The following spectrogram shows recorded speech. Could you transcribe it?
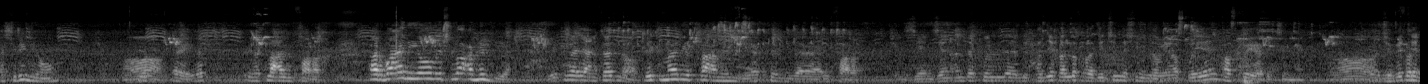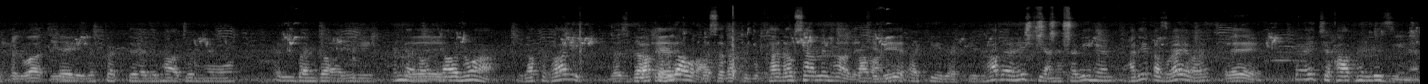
20 يوم. آه. اي يطلع الفرخ. 40 يوم يطلع من البيض يكمل يعني فد نوع يكمل يطلع من البيض الفرخ. زين زين. عندك ال- بالحديقه الأخرى دي كنا شنو؟ نوعيه أصلية؟ أصلية هذيك آه شفتن حلوات اي هي. الفتل الهاجرمو البنغالي عندنا. انواع ذاك غالي بس ذاك بالأوراق. بس هذاك البكان اوسع من هذا طبعا كبير أكيد أكيد هذا هيك يعني خليهم حديقه صغيره إيه فهيك حاطهم للزينه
